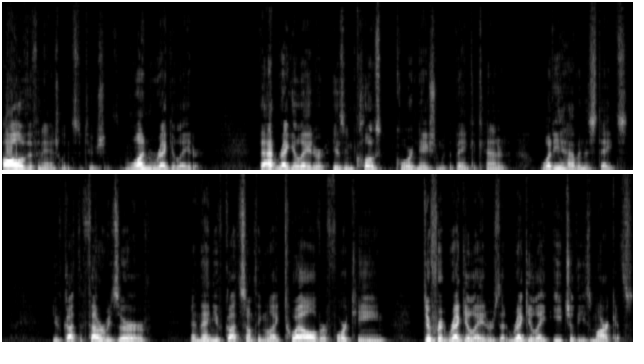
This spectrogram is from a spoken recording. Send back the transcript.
all of the financial institutions. One regulator that regulator is in close coordination with the Bank of Canada. What do you have in the States? You've got the Federal Reserve, and then you've got something like 12 or 14 different regulators that regulate each of these markets.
